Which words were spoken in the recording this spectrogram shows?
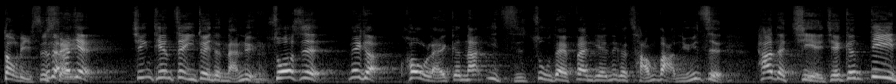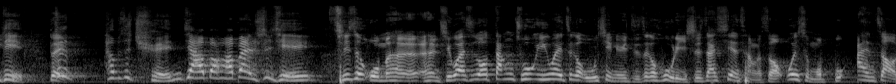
到底是谁？而且今天这一对的男女，说是那个后来跟他一直住在饭店那个长发女子，她的姐姐跟弟弟，对，他们是全家帮他办事情。其实我们很很奇怪，是说当初因为这个吴姓女子这个护理师在现场的时候，为什么不按照？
